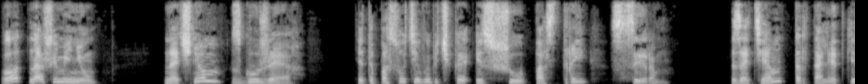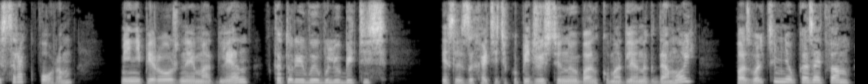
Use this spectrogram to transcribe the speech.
вот наше меню. Начнем с гужер. Это, по сути, выпечка из шу-пастри с сыром. Затем тарталетки с ракфором, мини-пирожные Мадлен, в которые вы влюбитесь, если захотите купить жестяную банку мадленок домой, позвольте мне указать вам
